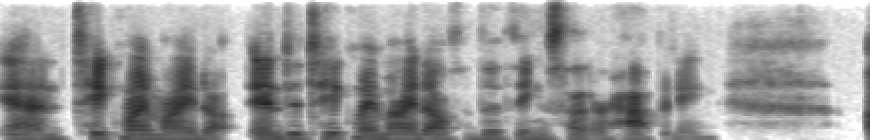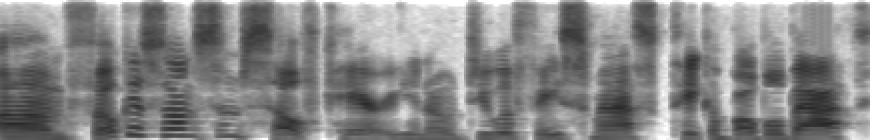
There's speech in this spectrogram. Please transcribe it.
and take my mind off and to take my mind off of the things that are happening. Um, focus on some self care, you know, do a face mask, take a bubble bath.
